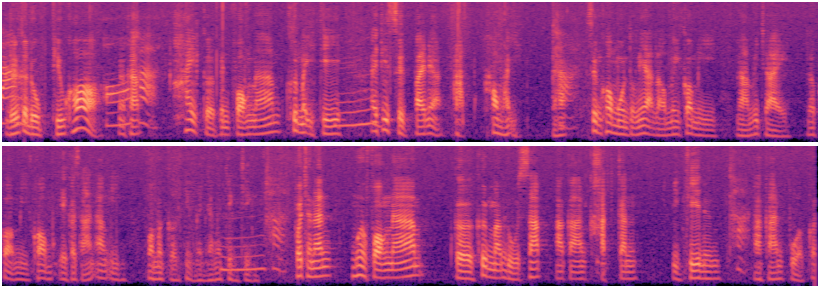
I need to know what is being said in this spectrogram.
สร้างหรือกระดูกผิวข้อออนะครับค่ะ ให้เกิดเป็นฟองน้ำขึ้นมาอีกทีอืมไอ้ที่สึกไปเนี่ยกลับเข้ามาอีกนะฮะค่ะซึ่งข้อมูลตรงเนี้ยเราไม่ก็มีงานวิจัย แล้วก็มีข้อเอกสารอ้างอิงว่ามันเกิดขึ้นอย่างนั้นจริงอืมค่ะๆเพราะฉะนั้นเมื่อฟองน้ำเกิดขึ้นมาดูดซับอาการขัดกันอีกทีหนึ่งค่ะอาการปวดก็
